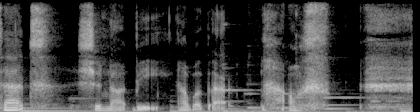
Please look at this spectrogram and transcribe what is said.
that should not be. How about that?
